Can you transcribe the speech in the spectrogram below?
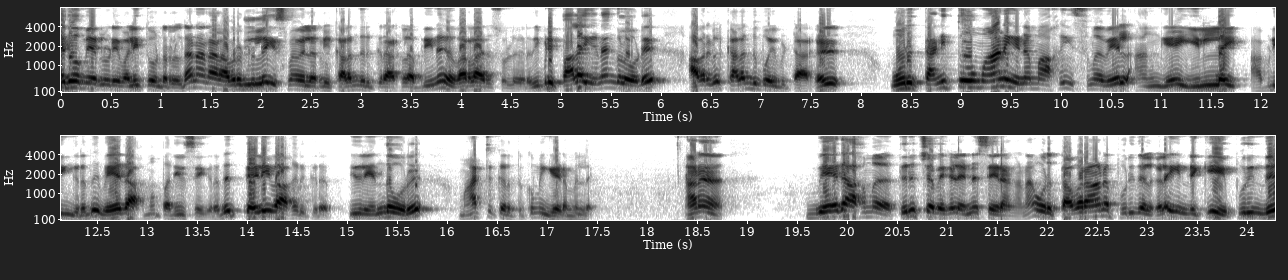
ஏதோமியர்களுடைய வழித்தோன்றர்கள் தான். ஆனால் அவர்களுள்ள இஸ்மவேலர்கள் கலந்து இருக்கிறார்கள் அப்படின்னு வரலாறு சொல்லுகிறது. இப்படி பல இனங்களோடு அவர்கள் கலந்து போய்விட்டார்கள். ஒரு தனித்துவமான இனமாக இஸ்மவேல் அங்கே இல்லை அப்படிங்கிறது வேதாகமும் பதிவு செய்கிறது. தெளிவாக இருக்கிறது. இதுல எந்த ஒரு மாற்று கருத்துக்கும் இங்க இடமில்லை. ஆனா வேதாகம திருச்சபைகள் என்ன செய்யறாங்கன்னா ஒரு தவறான புரிதல்களை இன்றைக்கு புரிந்து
